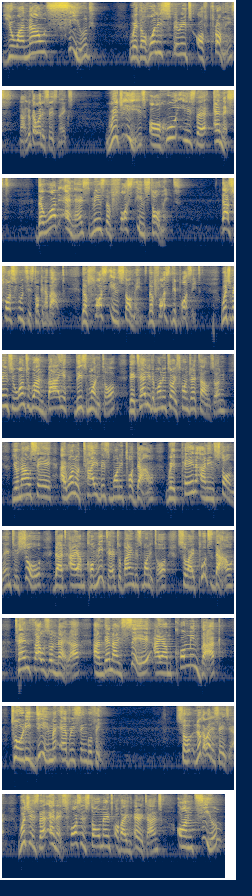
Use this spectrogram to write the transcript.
you are now sealed with the Holy Spirit of promise. Now, look at what it says next. Which is, or who is the earnest the word earnest means the first installment. That's first fruits he's talking about. The first installment, the first deposit, which means you want to go and buy this monitor. They tell you the monitor is 100,000. You now say, I want to tie this monitor down with paying an installment to show that I am committed to buying this monitor. So I put down 10,000 naira and then I say, I am coming back to redeem every single thing. So look at what it says here, which is the earnest, first installment of our inheritance until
